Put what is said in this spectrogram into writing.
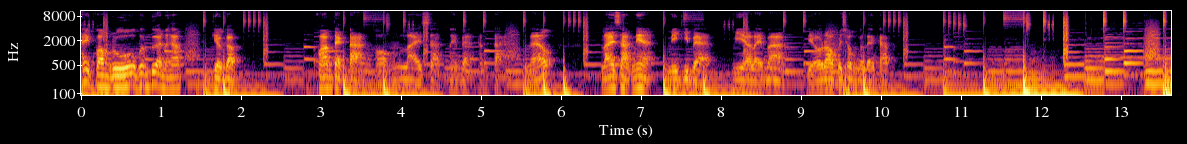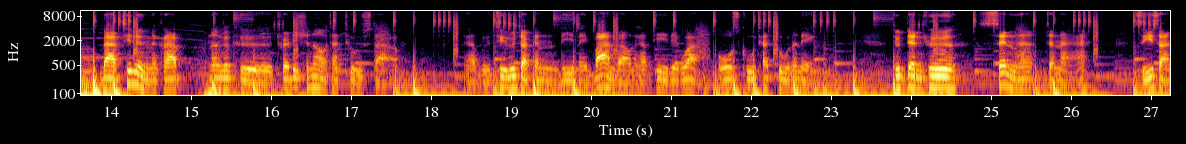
ให้ความรู้เพื่อนๆนะครับ เกี่ยวกับความแตกต่างของลายสักในแบบต่างๆ แล้วลายสักเนี่ยมีกี่แบบมีอะไรบ้าง เดี๋ยวเราไปชมกันเลยครับ แบบที่1นงนะครับ นั่นก็คือ traditional tattoo style นะครับหรือที่รู้จักกันดีในบ้านเรานะครับ ที่เรียกว่า old school tattoo นั่นเอง จุดเด่นคือเส้นฮะจะหนา สีสัน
